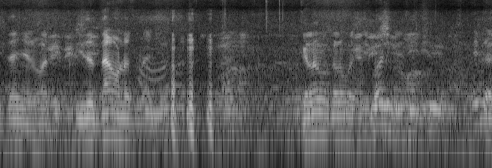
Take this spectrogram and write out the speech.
இதான் சொன்னேன். இதைத்தான் உனக்கு நான் சொன்னேன். கிளம்ப கிளம்ப சரி. இல்லை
